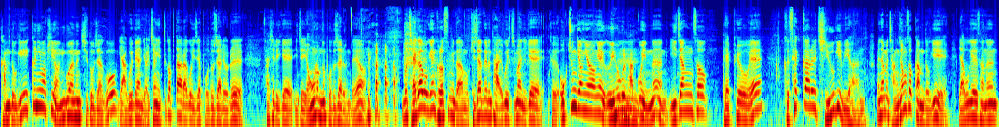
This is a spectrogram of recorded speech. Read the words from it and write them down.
감독이 끊임없이 연구하는 지도자고 야구에 대한 열정이 뜨겁다라고 이제 보도 자료를 사실 이게 이제 영혼 없는 보도 자료인데요. 뭐 제가 보기엔 그렇습니다. 뭐 기자들은 다 알고 있지만 이게 그 옥중 경영의 의혹을 음. 받고 있는 이장석 대표의 그 색깔을 지우기 위한 왜냐하면 장정석 감독이 야구계에서는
